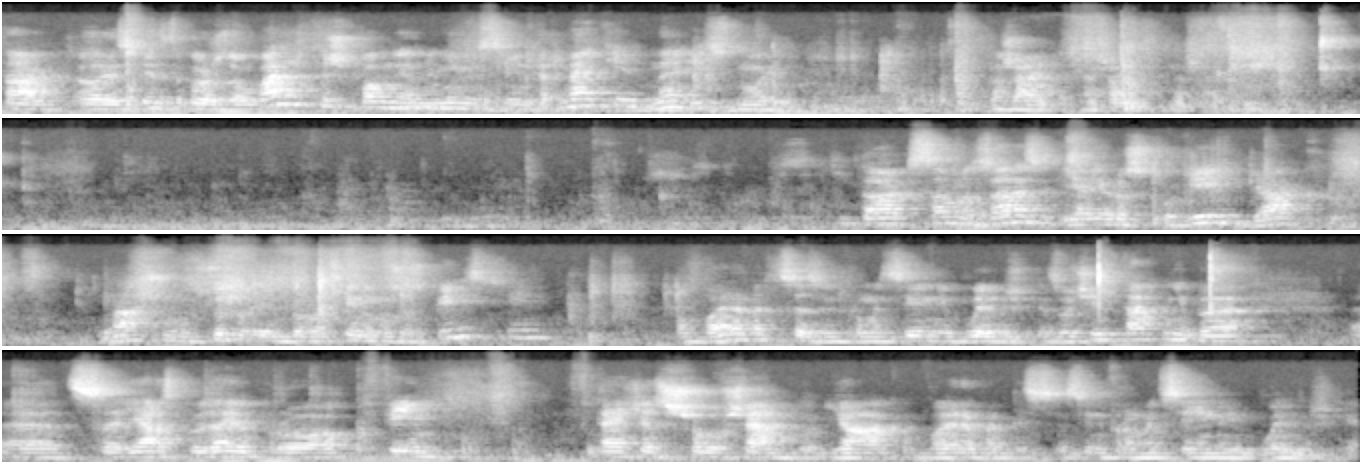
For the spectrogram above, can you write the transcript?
Так, але слід також зауважити, що повної анонімності в інтернеті не існує. На жаль, на жаль, на жаль. Так, саме зараз я і розповів, як нашому суперінформаційному суспільстві виробитися з інформаційної бульбашки. Звучить так, ніби е, це я розповідаю про фільм Втеча з Шоушенку, як виробитися з інформаційної бульбашки.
